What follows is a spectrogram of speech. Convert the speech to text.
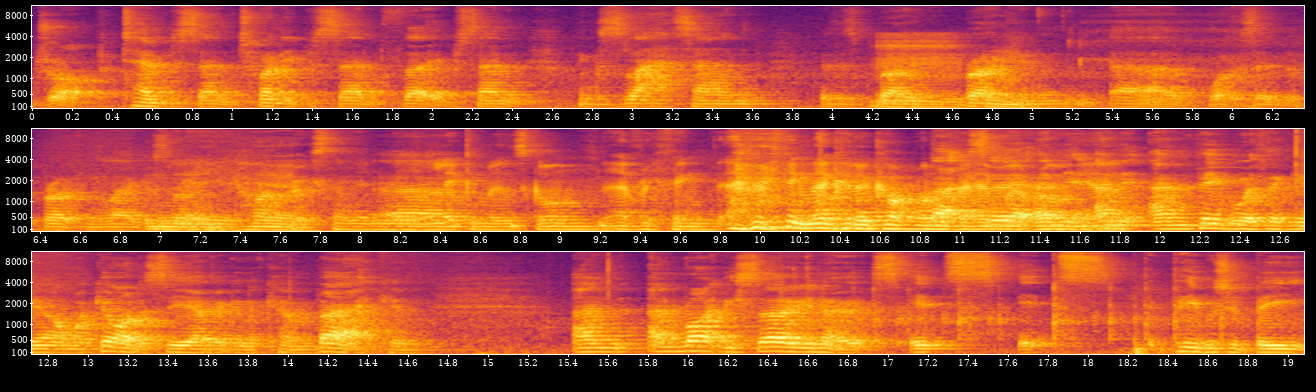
drop ten percent, twenty percent, thirty percent. I think Zlatan with his bro- Mm. broken, uh, what was it, the broken leg or something. Yeah, hyperextended Uh, ligaments gone, everything, everything that could have gone wrong That's it, went wrong, and, yeah. and, and people were thinking, oh my god, is he ever going to come back? And and and rightly so. You know, it's it's it's people should be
